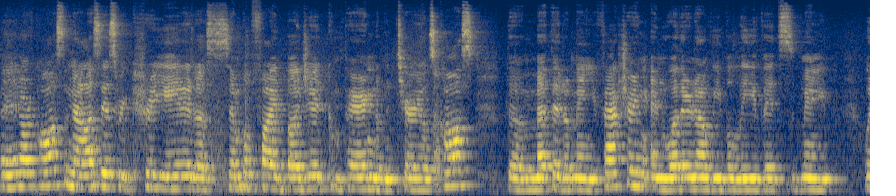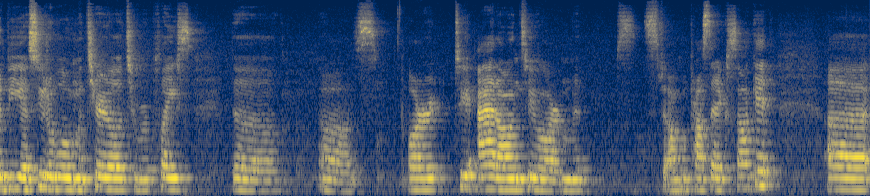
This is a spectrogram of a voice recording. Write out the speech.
in our cost analysis, we created a simplified budget comparing the materials cost, the method of manufacturing, and whether or not we believe it's would be a suitable material to replace the uh, or to add on to our um, prosthetic socket. Uh,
